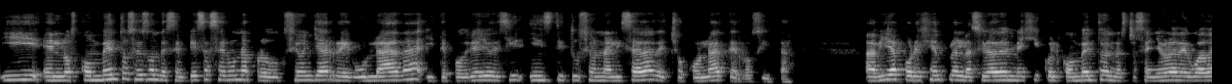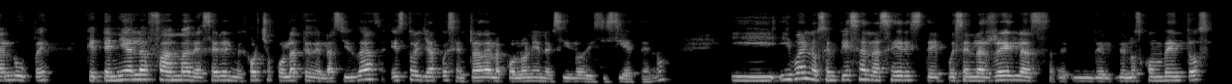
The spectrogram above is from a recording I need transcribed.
y en los conventos es donde se empieza a hacer una producción ya regulada y te podría yo decir institucionalizada de chocolate, Rosita. Había, por ejemplo, en la Ciudad de México el convento de Nuestra Señora de Guadalupe, que tenía la fama de hacer el mejor chocolate de la ciudad. Esto ya pues entrada a la colonia en el siglo XVII, ¿no? Y, bueno, se empiezan a hacer, este, pues en las reglas de los conventos,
